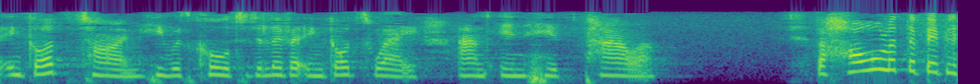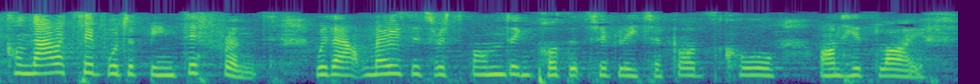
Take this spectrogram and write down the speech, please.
But in God's time, he was called to deliver in God's way and in his power. The whole of the biblical narrative would have been different without Moses responding positively to God's call on his life.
